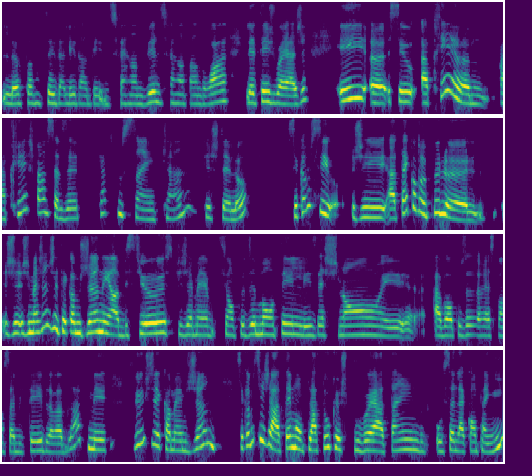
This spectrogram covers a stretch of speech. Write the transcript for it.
l'opportunité d'aller dans des différentes villes, différents endroits. L'été, je voyageais. Et euh, c'est après, euh, après, je pense que ça faisait quatre ou cinq ans que j'étais là c'est comme si j'ai atteint comme un peu le. J'imagine que j'étais comme jeune et ambitieuse, puis j'aimais, si on peut dire, monter les échelons et euh, avoir plus de responsabilités, blablabla. Mais vu que j'étais quand même jeune, c'est comme si j'ai atteint mon plateau que je pouvais atteindre au sein de la compagnie.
